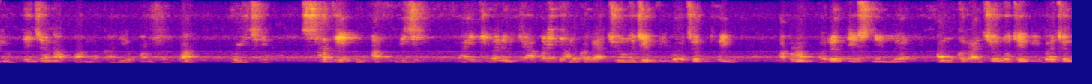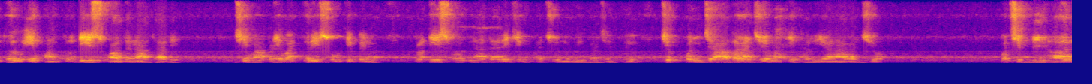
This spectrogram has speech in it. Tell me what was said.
એ ઉત્તેજન આપવાનું કાર્ય પણ કરતા હોય છે. સાથે આ બીજી માહિતી મેળવી કે આપણે અમુક રાજ્યોનું જે વિભાજન થયું, આપણા ભારત દેશની અંદર અમુક રાજ્યોનું જે વિભાજન થયું એ પણ પ્રદેશવાદના આધારે. જેમાં આપણે વાત કરીએ સૌથી પહેલા, પ્રદેશવાદના આધારે જે રાજ્યોનું વિભાજન થયું, જે પંજાબ રાજ્યમાંથી હરિયાણા રાજ્ય પછી બિહાર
